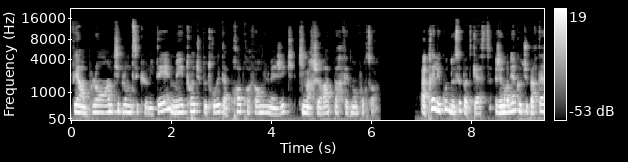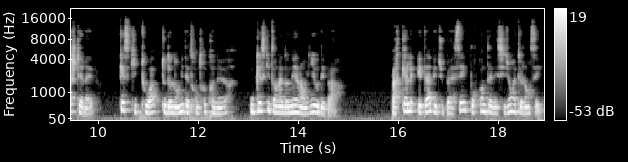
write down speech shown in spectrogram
Fais un plan, un petit plan de sécurité, mais toi tu peux trouver ta propre formule magique qui marchera parfaitement pour toi. Après l'écoute de ce podcast, j'aimerais bien que tu partages tes rêves. Qu'est-ce qui, toi, te donne envie d'être entrepreneur Ou qu'est-ce qui t'en a donné à l'envie au départ? Par quelle étape es-tu passé pour prendre ta décision et te lancer?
